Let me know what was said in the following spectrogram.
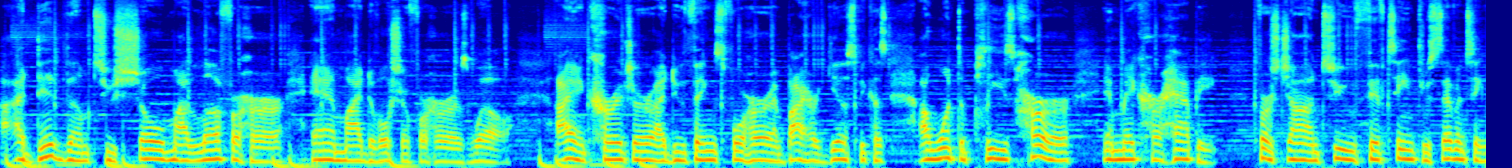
I did them to show my love for her and my devotion for her as well. I encourage her, I do things for her and buy her gifts because I want to please her and make her happy. 1 John 2 15 through 17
